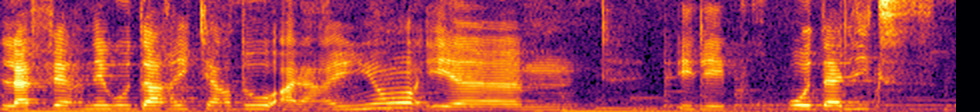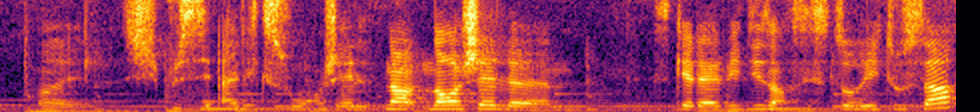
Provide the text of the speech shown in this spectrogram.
l'affaire Neruda Ricardo à La Réunion et, les propos d'Alix. Ouais, je sais plus si c'est Alix ou Angèle. Non, non Angèle, ce qu'elle avait dit dans ses stories, tout ça.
